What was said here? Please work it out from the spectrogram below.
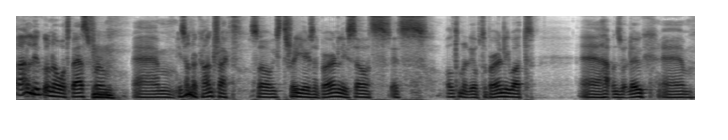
And Luke will know what's best for him. Um, he's under contract, so he's three years at Burnley. So it's it's ultimately up to Burnley what uh, happens with Luke. Um,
